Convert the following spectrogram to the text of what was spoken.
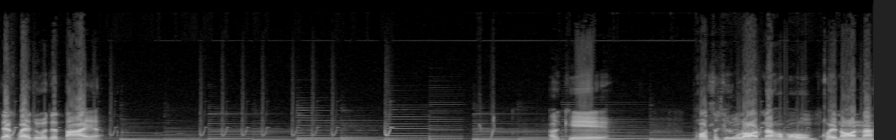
แรกไปจนกว่าจะตายอะ โอเค ขอสักครึ่งหลอดนะครับผม ค่อยนอนนะ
